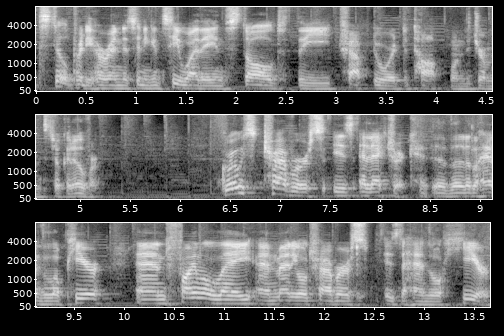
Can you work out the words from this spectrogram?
Still pretty horrendous, and you can see why they installed the trapdoor at the top when the Germans took it over. Gross traverse is electric, uh, the little handle up here, and final lay and manual traverse is the handle here.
